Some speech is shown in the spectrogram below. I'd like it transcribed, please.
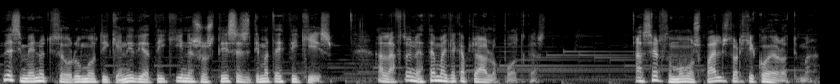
δεν σημαίνει ότι θεωρούμε ότι η καινή διαθήκη είναι σωστή σε ζητήματα ηθικής. Αλλά αυτό είναι θέμα για κάποιο άλλο podcast. Α έρθουμε όμως πάλι στο αρχικό ερώτημα,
